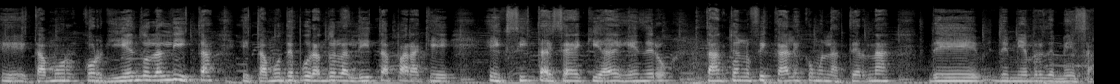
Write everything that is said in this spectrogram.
eh, estamos corriendo las listas, estamos depurando las listas para que exista esa equidad de género, tanto en los fiscales como en las ternas de, miembros de mesa.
